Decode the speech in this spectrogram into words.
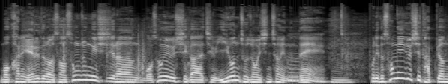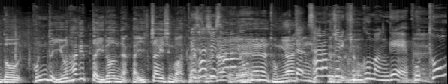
뭐 가령 예를 들어서 송중기 씨랑 뭐 송혜교 씨가 지금 이혼 조정을 신청했는데 음. 보니까 송혜교 씨 답변도 본인도 이혼하겠다 이런 약간 입장이신 것 같아요. 근데 사실 둘다 사람은- 이혼에는 동의하시는 그러니까 사람들이 그죠. 궁금한 게 네. 보통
